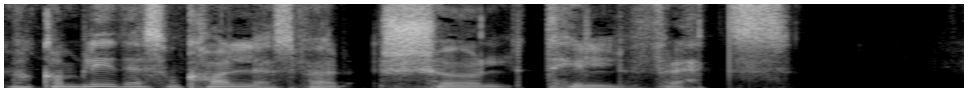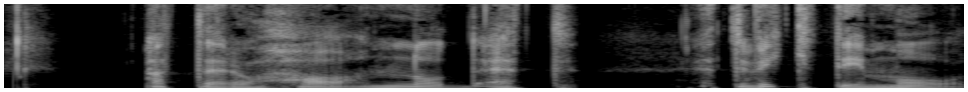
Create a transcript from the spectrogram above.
man kan bli det som kalles for sjøltilfreds. Etter å ha nådd et, et viktig mål,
